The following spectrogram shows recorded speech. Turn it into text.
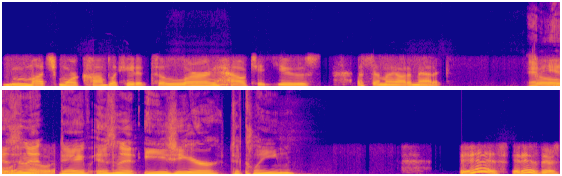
much more complicated to learn how to use a semi-automatic. And So, isn't it, uh, Dave? Isn't it easier to clean? It is. It is. There's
